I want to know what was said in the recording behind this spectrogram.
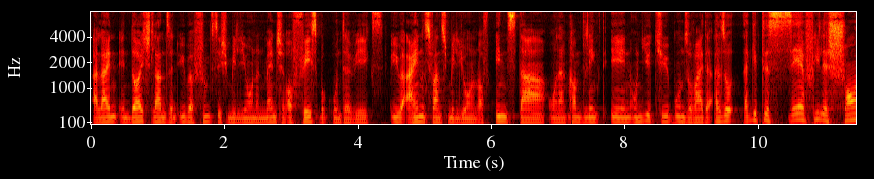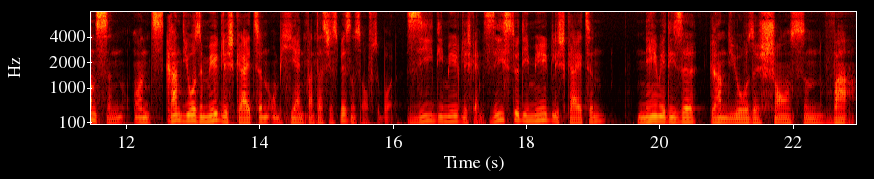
allein in Deutschland sind über 50 Millionen Menschen auf Facebook unterwegs, über 21 Millionen auf Insta und dann kommt LinkedIn und YouTube und so weiter. Also da gibt es sehr viele Chancen und grandiose Möglichkeiten, um hier ein fantastisches Business aufzubauen. Sieh die Möglichkeiten. Siehst du die Möglichkeiten? Nehme diese grandiose Chancen wahr.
